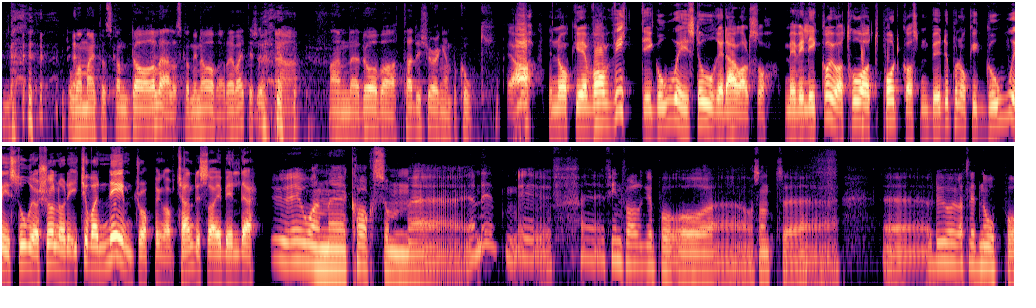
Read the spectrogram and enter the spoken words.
Om han mente skandale eller skandinaver, det veit jeg ikke. Men eh, da var Teddy Sheringham på kok. Ja, noen vanvittig gode historier der, altså. Men vi liker jo å tro at podkasten bydde på noen gode historier, sjøl når det ikke var name-dropping av kjendiser i bildet. Du er jo en eh, kar som eh, ja, Det er fin farge på og, eh, og sånt. Eh, eh, Du har jo vært litt nordpå.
